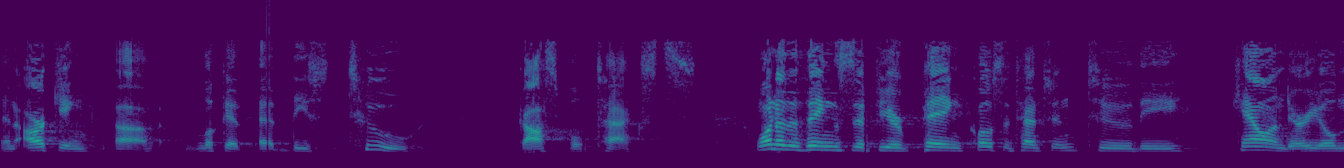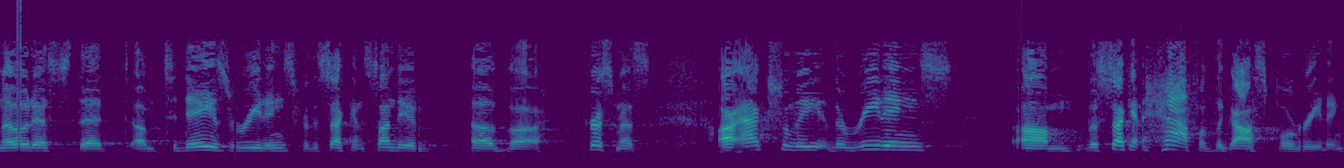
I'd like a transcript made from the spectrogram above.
and arcing uh, look at, at these two gospel texts. One of the things, if you're paying close attention to the calendar, you'll notice that um, today's readings for the second Sunday of, of uh, Christmas are actually the readings, um, the second half of the gospel reading,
